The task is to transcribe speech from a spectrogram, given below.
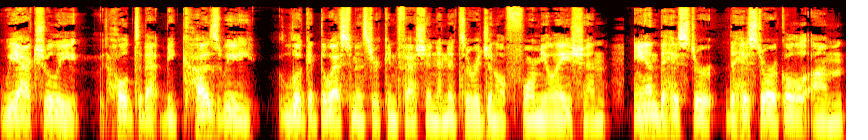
we actually hold to that because we look at the Westminster Confession in its original formulation and the histor- the historical um,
